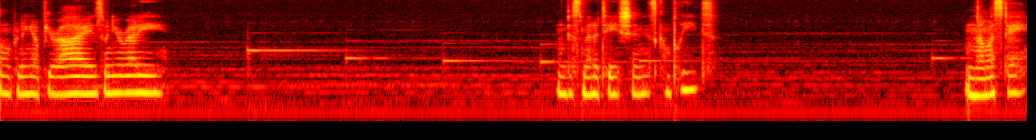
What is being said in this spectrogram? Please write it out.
Opening up your eyes when you're ready. And this meditation is complete. Namaste.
